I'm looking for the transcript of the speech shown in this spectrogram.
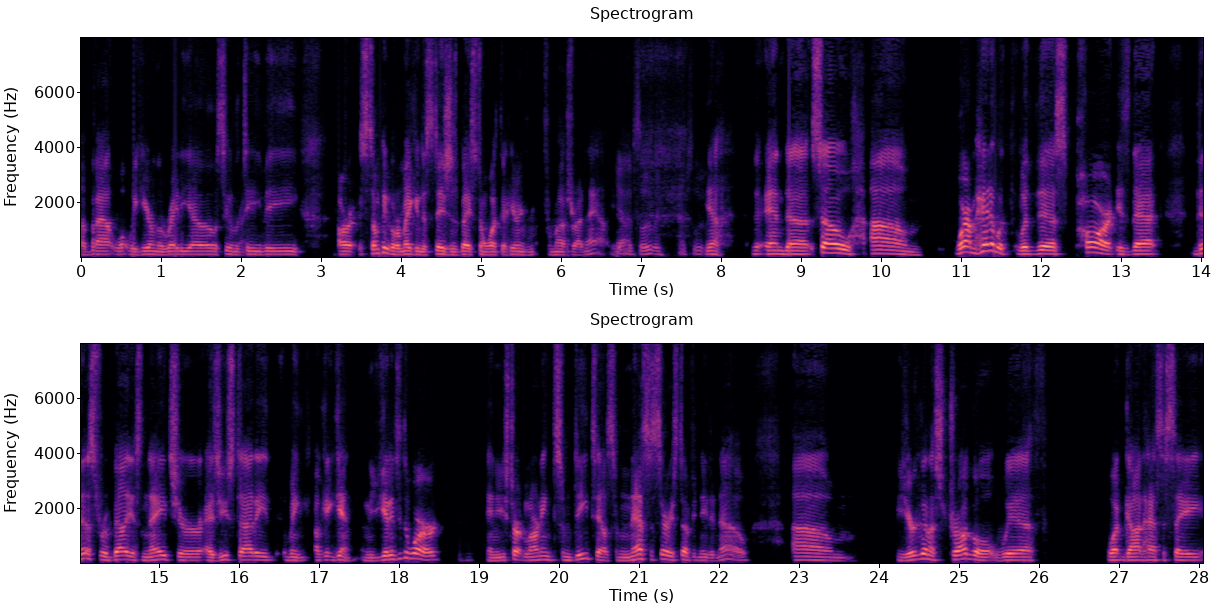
about what we hear on the radio, see on the Right. TV, or some people are making decisions based on what they're hearing from, from us right now. Yeah, know? absolutely. Absolutely. Yeah. And uh, so um, where I'm headed with, with this part is that this rebellious nature, as you study, I mean, okay, again, when you get into the word and you start learning some details, some necessary stuff you need to know, um, you're going to struggle with what God has to say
